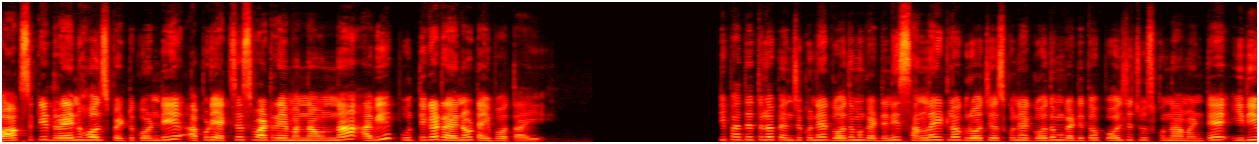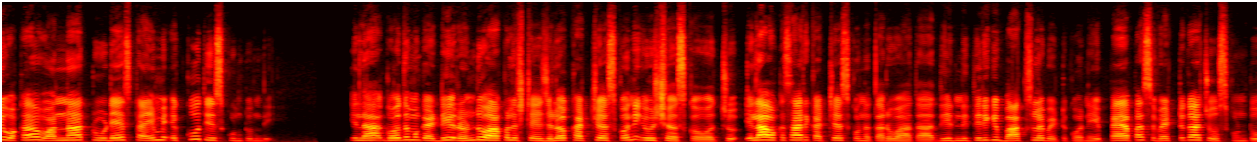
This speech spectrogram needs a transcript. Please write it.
బాక్స్కి డ్రైన్ హోల్స్ పెట్టుకోండి. అప్పుడు ఎక్సెస్ వాటర్ ఏమన్నా ఉన్నా అవి పూర్తిగా డ్రైన్ అవుట్ అయిపోతాయి. ఈ పద్ధతిలో పెంచుకునే గోధుమ గడ్డిని సన్లైట్లో గ్రో చేసుకునే గోధుమ గడ్డితో పోల్చి చూసుకున్నామంటే ఇది ఒక one or two days time ఎక్కువ తీసుకుంటుంది. ఇలా గోధుమ గడ్డి రెండు ఆకుల స్టేజ్లో కట్ చేసుకొని యూజ్ చేసుకోవచ్చు. ఇలా ఒకసారి కట్ చేసుకున్న తరువాత దీన్ని తిరిగి బాక్స్లో పెట్టుకొని పేపర్స్ వెట్గా చూసుకుంటూ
